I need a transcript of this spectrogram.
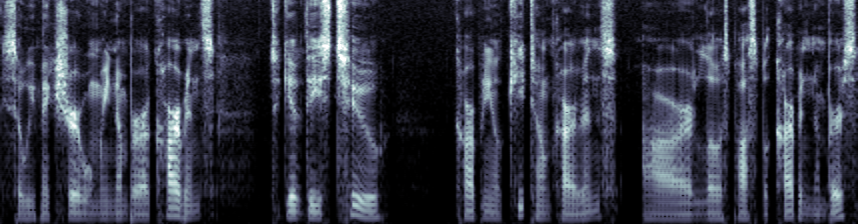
So we make sure when we number our carbons to give these two carbonyl ketone carbons our lowest possible carbon numbers.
